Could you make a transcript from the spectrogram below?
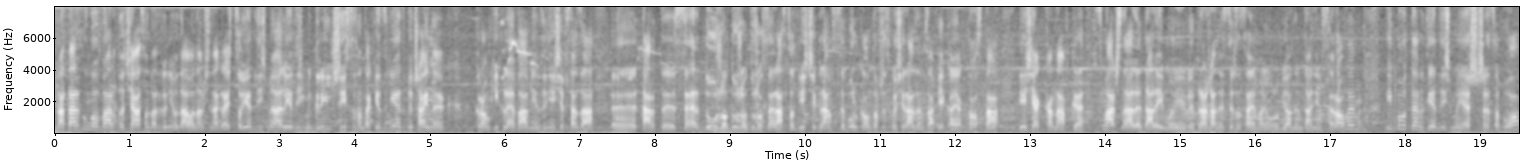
Na targu było bardzo ciasno, dlatego nie udało nam się nagrać co jedliśmy, ale jedliśmy grill cheese, to są takie dwie zwyczajne kromki chleba, między nie się wsadza e, tarty ser, dużo, dużo, dużo sera, 100-200 gram z cebulką, to wszystko się razem zapieka jak tosta, je się jak kanapkę, smaczne, ale dalej mój wyprażany ser zostaje moim ulubionym daniem serowym i potem zjedliśmy jeszcze, co było?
